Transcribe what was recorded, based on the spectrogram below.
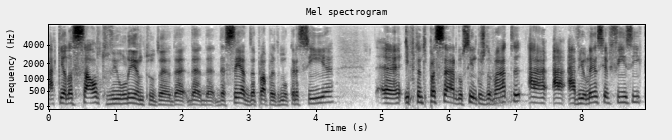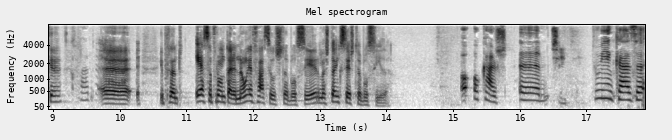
aquele assalto violento da, da, da, da sede da própria democracia Uh, e, portanto, passar do simples debate à, à, à violência física. Claro. Uh, e, portanto, essa fronteira não é fácil de estabelecer, mas tem que ser estabelecida. Oh, oh Carlos, uh, tu em casa,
